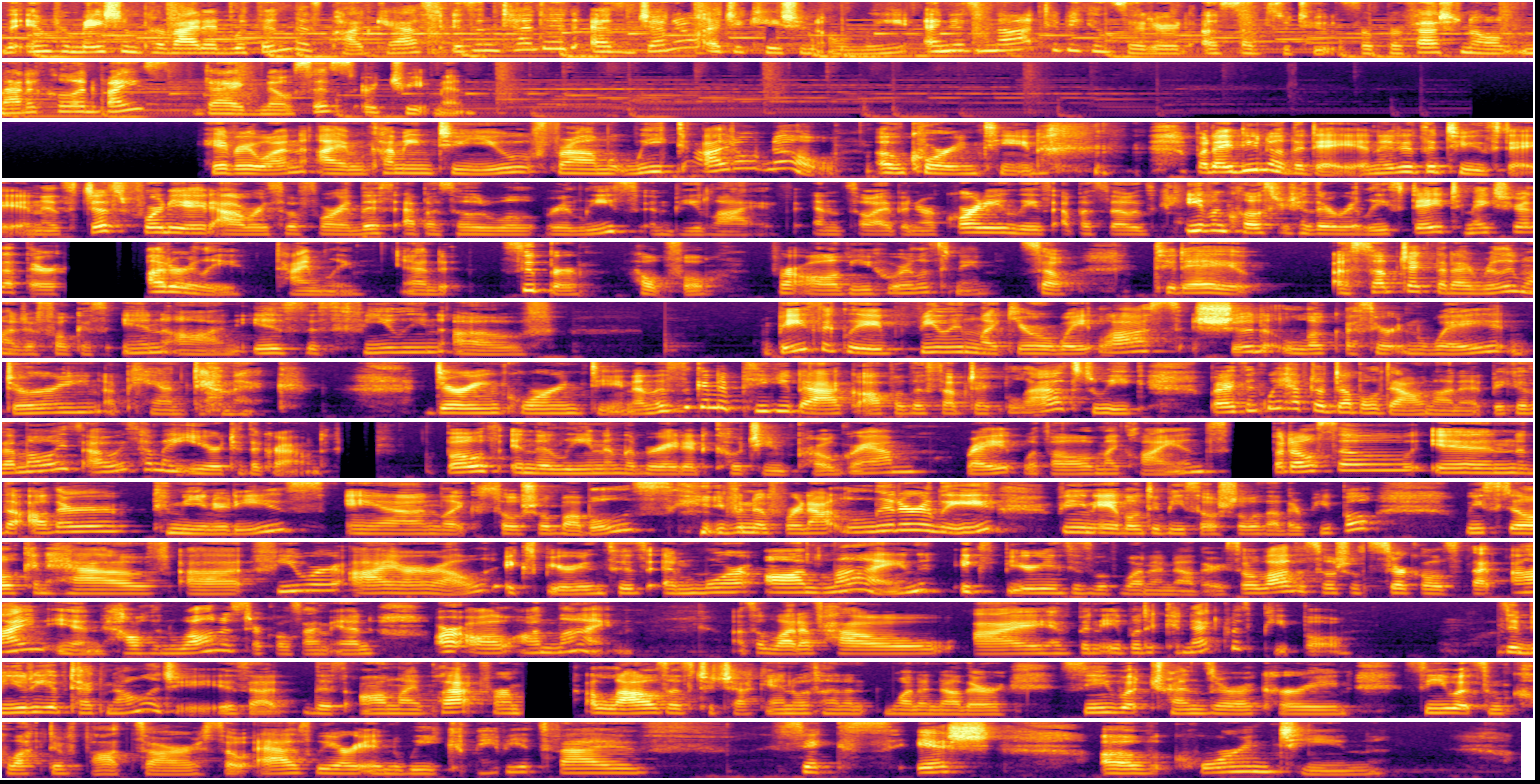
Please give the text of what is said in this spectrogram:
The information provided within this podcast is intended as general education only and is not to be considered a substitute for professional medical advice, diagnosis, or treatment. Hey everyone, I am coming to you from week, I don't know, of quarantine. but I do know the day, and it is a Tuesday, and it's just 48 hours before this episode will release and be live. And so I've been recording these episodes even closer to their release date to make sure that they're utterly timely and super helpful for all of you who are listening. So today, a subject that I really wanted to focus in on is this feeling of basically feeling like your weight loss should look a certain way during a pandemic during quarantine. And this is going to piggyback off of the subject last week, but I think we have to double down on it because I'm always I always have my ear to the ground. Both in the Lean and Liberated coaching program, right, with all of my clients, but also in the other communities and like social bubbles. Even if we're not literally being able to be social with other people, we still can have uh, fewer IRL experiences and more online experiences with one another. So, a lot of the social circles that I'm in, health and wellness circles I'm in, are all online. That's a lot of how I have been able to connect with people. The beauty of technology is that this online platform allows us to check in with one another, see what trends are occurring, see what some collective thoughts are. So, as we are in week, maybe it's five, six ish of quarantine,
